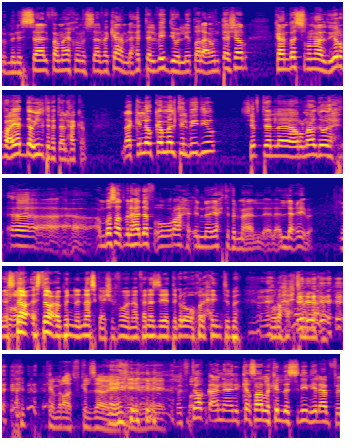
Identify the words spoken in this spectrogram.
من السالفة ما ياخذون السالفة كاملة. حتى الفيديو اللي طلع وانتشر كان بس رونالدو يرفع يده ويلتفت الحكم. لكن لو كملت الفيديو شفت ال- رونالدو آه، انبسط بالهدف وراح إنه يحتفل مع ال- اللعيبة. استوعب, استوعب إن الناس قاعد يشوفونها فنزل يده قال اوه الحين انتبه وراح احتفل. كاميرات في كل زاوية الحين إيه. وتتوقع إنه يعني صار له كل السنين يلعب في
